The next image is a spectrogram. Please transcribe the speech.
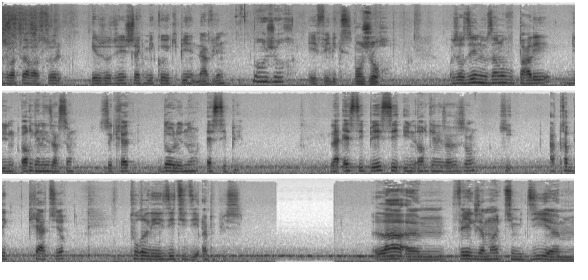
je m'appelle Rasoul et aujourd'hui je suis avec mes coéquipiers Navlin Bonjour. et Félix. Bonjour. Aujourd'hui nous allons vous parler d'une organisation secrète dont le nom SCP. La SCP c'est une organisation qui attrape des créatures pour les étudier un peu plus. Là, euh, Félix, j'aimerais que tu me dis, euh,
